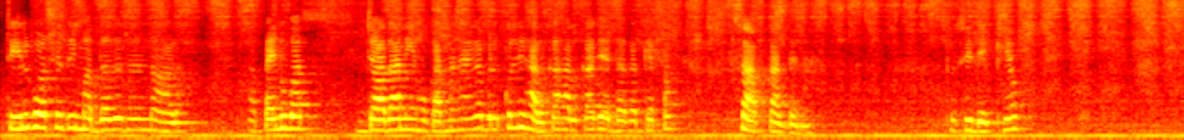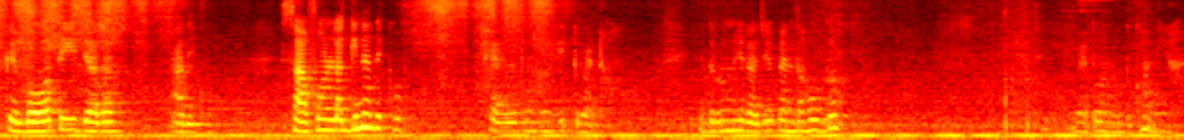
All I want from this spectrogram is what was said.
ਸਟੀਲ ਪੋਰਸ਼ ਦੀ ਮਦਦ ਦੇ ਨਾਲ ਆਪਾਂ ਇਹਨੂੰ ਬਸ ਜ਼ਿਆਦਾ ਨਹੀਂ ਉਹ ਕਰਨਾ ਹੈਗਾ, ਬਿਲਕੁਲ ਹੀ ਹਲਕਾ ਹਲਕਾ ਜਿਹਾ ਇਦਾਂ ਕਰਕੇ ਆਪਾਂ ਸਾਫ਼ ਕਰ ਦੇਣਾ। ਤੁਸੀਂ ਦੇਖਿਓ ਕਿ ਬਹੁਤ ਹੀ ਜ਼ਿਆਦਾ ਆ ਦੇਖੋ, ਸਾਫ਼ ਹੋਣ ਲੱਗੀ ਨਾ, ਦੇਖੋ। ਸ਼ਾਇਦ ਤੁਹਾਨੂੰ ਇੱਕ ਮਿੰਟ, ਇਧਰੋਂ ਨਹੀਂ ਰਾਜੇ ਪੈਂਦਾ ਹੋਊਗਾ। ਮੈਂ ਤੁਹਾਨੂੰ ਦਿਖਾਣੀ ਆ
